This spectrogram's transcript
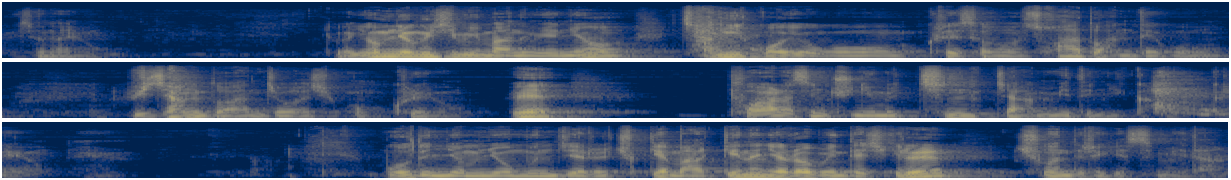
그러잖아요. 염려 근심이 많으면요 장이 꼬이고 그래서 소화도 안 되고 위장도 안 좋아지고 그래요. 왜 부활하신 주님을 진짜 안 믿으니까 그래요. 모든 염려 문제를 주께 맡기는 여러분이 되시기를 축원드리겠습니다.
